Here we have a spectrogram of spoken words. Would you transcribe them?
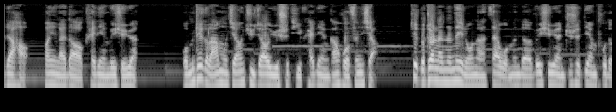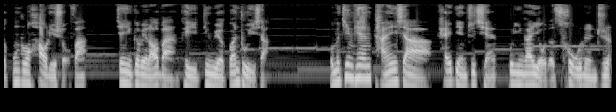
家好，欢迎来到开店微学院。我们这个栏目将聚焦于实体开店干货分享。这个专栏的内容呢，在我们的微学院知识店铺的公众号里首发，建议各位老板可以订阅关注一下。我们今天谈一下开店之前不应该有的错误认知。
